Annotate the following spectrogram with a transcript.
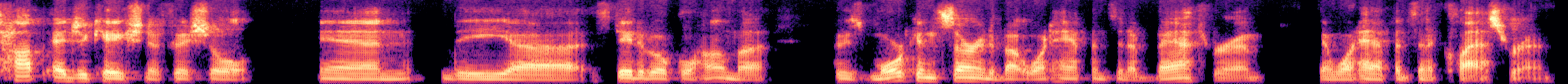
top education official in the uh, state of Oklahoma who's more concerned about what happens in a bathroom than what happens in a classroom.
